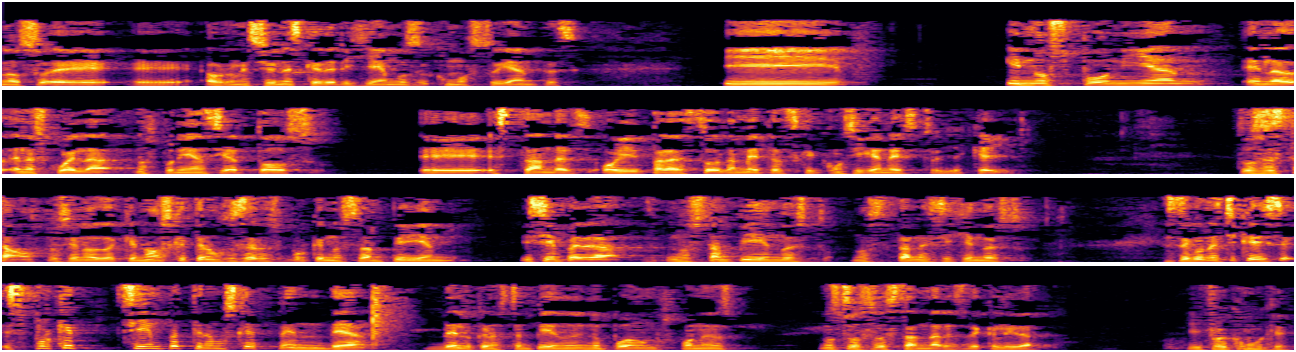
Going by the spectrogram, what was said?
los eh, eh, organizaciones que dirigíamos como estudiantes y, nos ponían en la, en la, escuela, nos ponían ciertos eh, estándares. Oye, para esto la meta es que consigan esto y aquello. Entonces estábamos presionados de que no, es que tenemos que hacer eso porque nos están pidiendo. Y siempre era, nos están pidiendo esto, nos están exigiendo esto. Este con una chica dice, es porque siempre tenemos que depender de lo que nos están pidiendo y no podemos poner nuestros estándares de calidad. Y fue como que,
